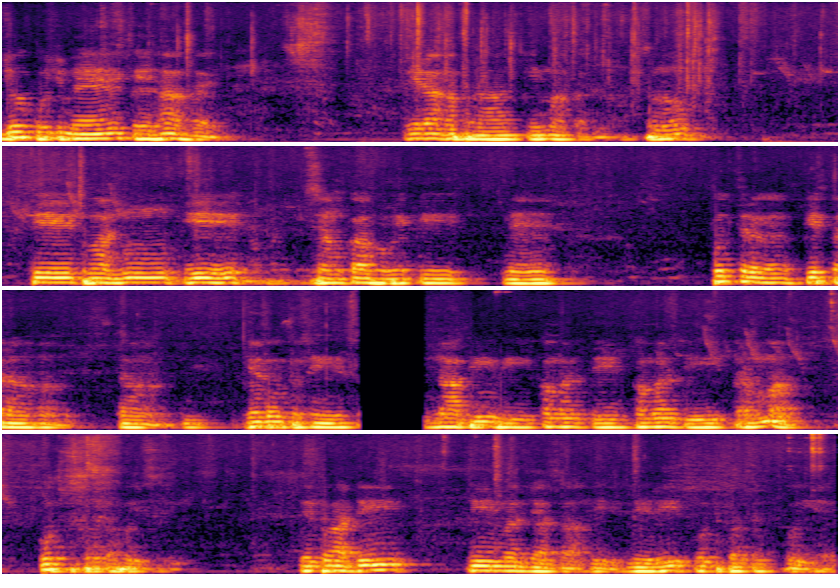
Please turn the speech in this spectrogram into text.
ਜੋ ਕੁਝ ਮੈਂ ਕਿਹਾ ਹੈ, ਮੇਰਾ ਅਪਰਾਧ ਕੀਮਾ ਕਰਨਾ। ਸੁਣੋ। ਤੇ ਤੁਹਾਨੂੰ ਇਹ ਸ਼ੰਕਾ ਹੋਵੇ ਕਿ ਮੈਂ ਪੁੱਤਰ ਕਿਸ ਤਰ੍ਹਾਂ ਹਾਂ, ਤਾਂ ਜਦੋਂ ਤੁਸੀਂ ਨਾਭੀ ਵੀ ਕਮਲ ਤੇ ਕਮਲ ਦੀ ਬ੍ਰਹਮਾ ਉਤਪਤ ਹੋਈ ਸੀ, ਤੇ ਤੁਹਾਡੀ ਹੀ ਮਰਜ਼ਾਦਾ ਹੀ ਮੇਰੀ ਉਤਪਤ ਹੋਈ ਹੈ।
